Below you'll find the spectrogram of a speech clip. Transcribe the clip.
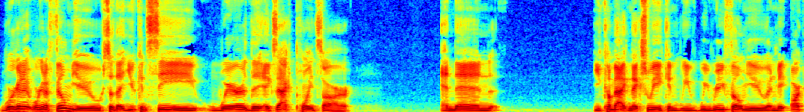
we're gonna we're gonna film you so that you can see where the exact points are, and then you come back next week and we we refilm you and make or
